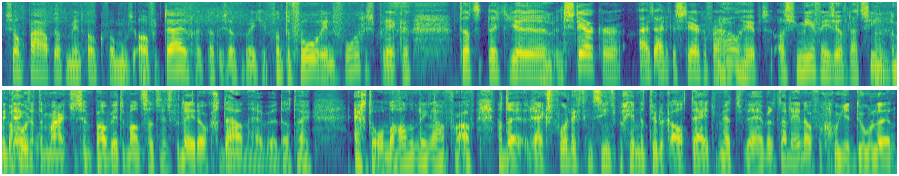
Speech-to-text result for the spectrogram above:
zo'n paar op dat moment ook van moet overtuigen. Dat is ook een beetje van tevoren in de voorgesprekken. Dat, dat je een sterker, uiteindelijk een sterker verhaal hebt... als je meer van jezelf laat zien. En ik denk dat de Maartjes en Paul Wittemans dat in het verleden ook gedaan hebben. Dat er echte onderhandelingen aan vooraf... Want de Rijksvoorlichtingsdienst begint natuurlijk altijd met... we hebben het alleen over goede doelen... en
